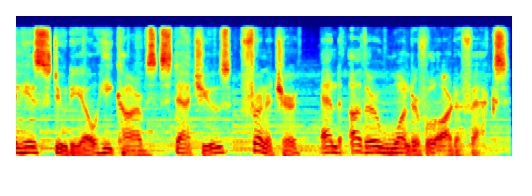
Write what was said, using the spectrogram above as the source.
In his studio, he carves statues, furniture, and other wonderful artifacts.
